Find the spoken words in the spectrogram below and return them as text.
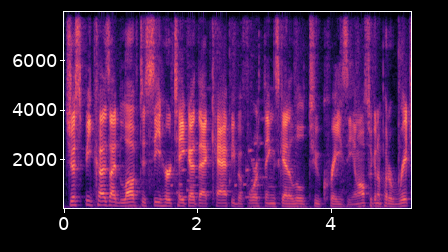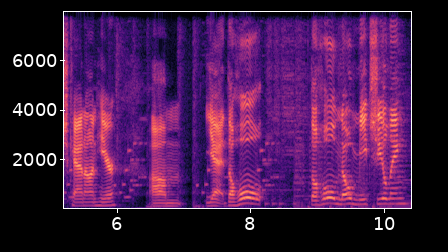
just because I'd love to see her take out that Cappy before things get a little too crazy. I'm also gonna put a Rich Cat on here. Um, yeah, the whole, the whole no meat shielding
